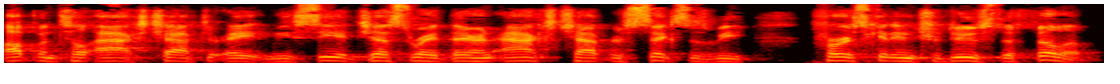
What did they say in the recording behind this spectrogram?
up until Acts chapter 8. We see it just right there in Acts chapter 6 as we first get introduced to Philip.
